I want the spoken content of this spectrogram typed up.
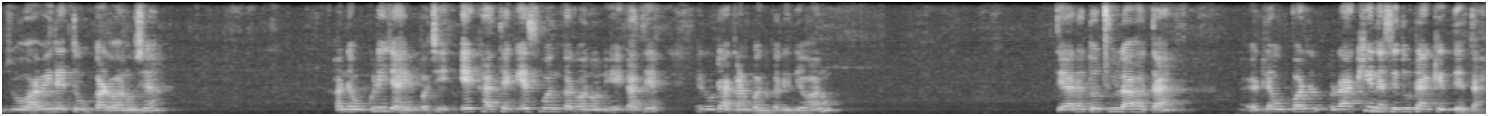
જો આવી રીતે ઉકાળવાનું છે અને ઉકળી જાય પછી એક હાથે ગેસ બંધ કરવાનો અને એક હાથે એનું ઢાંકણ બંધ કરી દેવાનું. ત્યારે તો ચૂલા હતા એટલે ઉપર રાખીને સીધું ઢાંકી જ દેતા.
